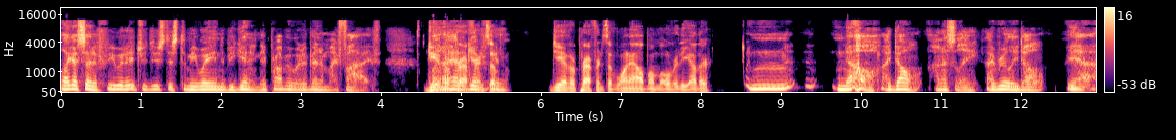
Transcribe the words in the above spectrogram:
Like I said, if you would have introduced this to me way in the beginning, they probably would have been in my five. Do you But have a had to give, preference of you know, do you have a preference of one album over the other? N- no, I don't. Honestly, I really don't. Yeah,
